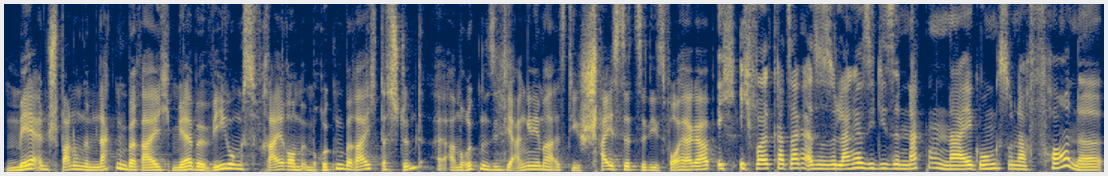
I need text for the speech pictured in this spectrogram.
mehr Entspannung im Nackenbereich, mehr Bewegungsfreiraum im Rückenbereich. Das stimmt. Äh, am Rücken sind die angenehmer als die Scheißsitze, die es vorher gab. Ich, ich wollte gerade sagen, also solange sie diese Nackenneigung so nach vorne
